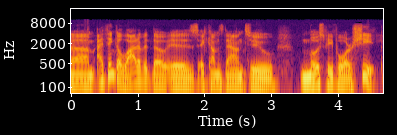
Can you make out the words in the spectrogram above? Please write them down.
Um, I think a lot of it though is it comes down to most people are sheep.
